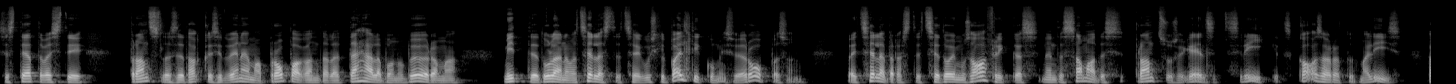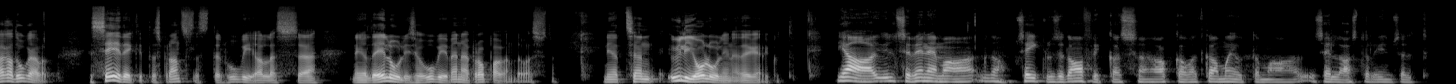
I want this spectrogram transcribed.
sest teatavasti prantslased hakkasid Venemaa propagandale tähelepanu pöörama mitte tulenevalt sellest, et see kuskil Baltikumis või Euroopas on, vaid sellepärast, et see toimus Aafrikas nendes samades prantsusekeelsetes riikides, kaasa arvatud Malis, väga tugevalt. See tekitas prantslastel huvi alles äh, nii-öelda elulise huvi Vene propaganda vastu. nii et see on ülioluline tegelikult. ja üldse Venemaa noh, seiklused Aafrikas hakkavad ka mõjutama sel aastal ilmselt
